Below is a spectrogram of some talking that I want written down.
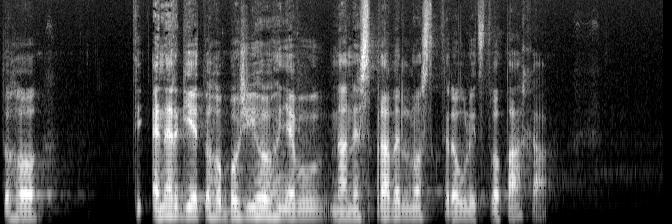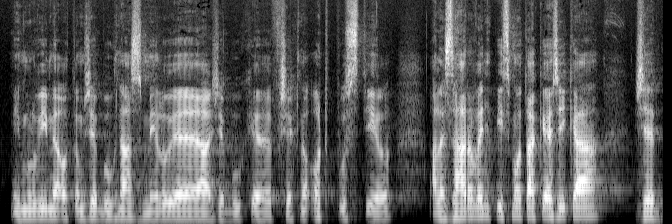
toho, ty energie toho božího hněvu na nespravedlnost, kterou lidstvo páchá. My mluvíme o tom, že Bůh nás miluje a že Bůh všechno odpustil, ale zároveň písmo také říká, že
